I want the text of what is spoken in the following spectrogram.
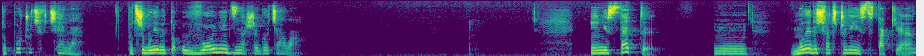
to poczuć w ciele. Potrzebujemy to uwolnić z naszego ciała. I niestety, mm, moje doświadczenie jest takie,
